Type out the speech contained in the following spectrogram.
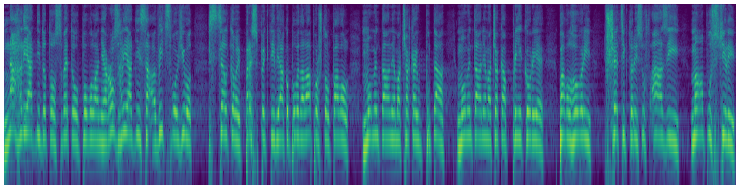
nahliadni do toho svetov povolania, rozhliadni sa a vid svoj život z celkovej perspektívy. Ako povedal apoštol Pavol, momentálne ma čakajú putá, momentálne ma čaká priekorie. Pavol hovorí, všetci, ktorí sú v Ázii, ma opustili.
